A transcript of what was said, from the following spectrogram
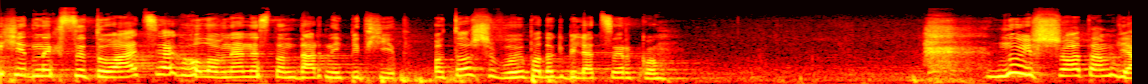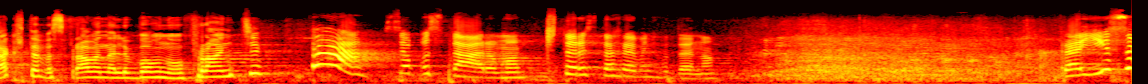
Безвихідних ситуаціях головне нестандартний підхід. Отож, випадок біля цирку. Ну і що там? Як в тебе справи на любовному фронті? Та, все по-старому. 400 гривень година. Раїса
